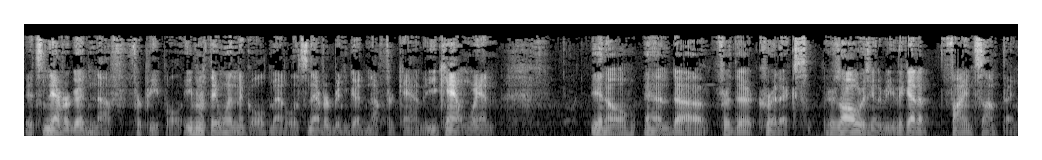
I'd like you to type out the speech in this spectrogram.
It's never good enough for people. Even if they win the gold medal, it's never been good enough for Canada. You can't win, you know. And uh, for the critics, there's always going to be they got to find something.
